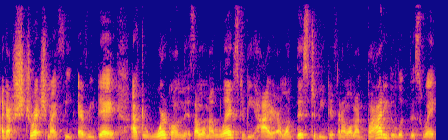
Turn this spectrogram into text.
I got to stretch my feet every day. I have to work on this. I want my legs to be higher. I want this to be different. I want my body to look this way.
